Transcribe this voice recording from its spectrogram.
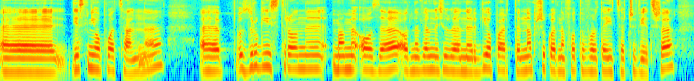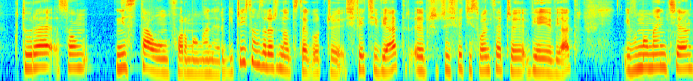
e, jest nieopłacalne. E, Z drugiej strony mamy OZE, odnawialne źródła energii, oparte na przykład na fotowoltaice czy wietrze, które są niestałą formą energii, czyli są zależne od tego, czy świeci wiatr, y, czy, świeci słońce, czy wieje wiatr. I w momencie,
